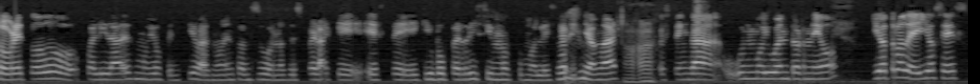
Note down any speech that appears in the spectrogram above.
sobre todo cualidades muy ofensivas, ¿no? Entonces, bueno, se espera que este equipo perrísimo, como le suelen llamar, Ajá. pues tenga un muy buen torneo. Y otro de ellos es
